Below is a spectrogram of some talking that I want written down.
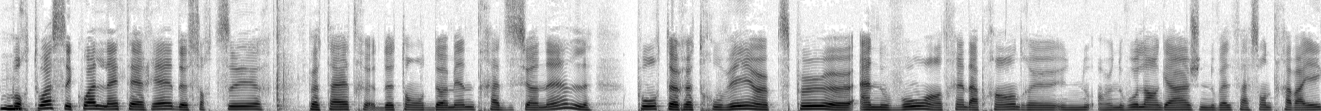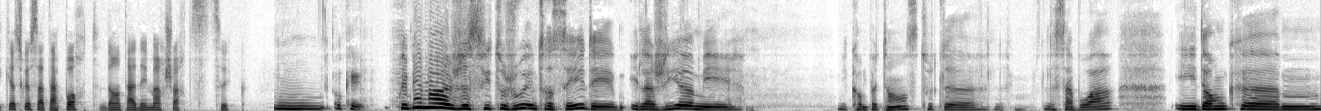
Mm-hmm. Pour toi, c'est quoi l'intérêt de sortir peut-être de ton domaine traditionnel pour te retrouver un petit peu euh, à nouveau en train d'apprendre un nouveau langage, une nouvelle façon de travailler? Qu'est-ce que ça t'apporte dans ta démarche artistique? Hmm, OK. Premièrement, je suis toujours intéressée d'élargir mes, mes compétences, tout le, savoir. Et donc, euh,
